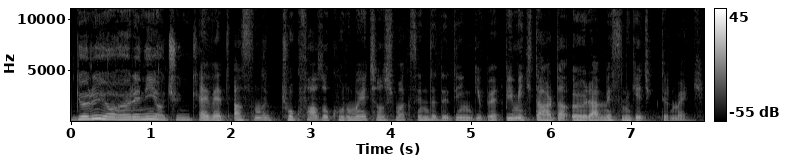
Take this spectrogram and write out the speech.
Görüyor, öğreniyor çünkü. Evet aslında çok fazla korumaya çalışmak senin de dediğin gibi bir miktarda öğrenmesini geciktirmek.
